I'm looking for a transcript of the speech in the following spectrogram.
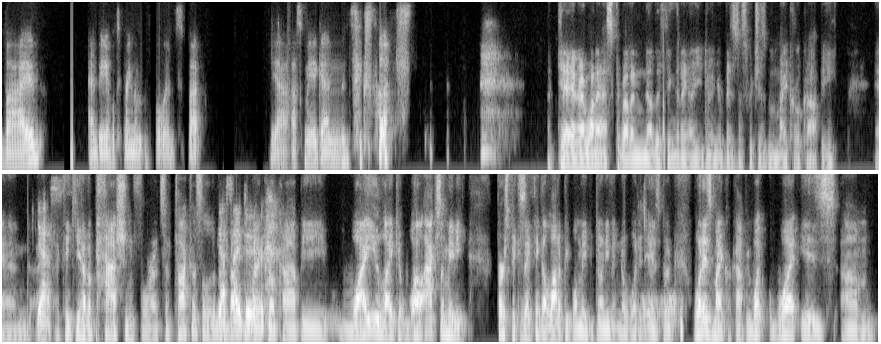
vibe and be able to bring them forwards but yeah ask me again in six months okay and i want to ask about another thing that i know you do in your business which is microcopy and yes. I, I, think you have a passion for it. So talk to us a little bit yes, about microcopy, why you like it. Well, actually, maybe first because I think a lot of people maybe don't even know what it is. But what is microcopy? What what is um,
